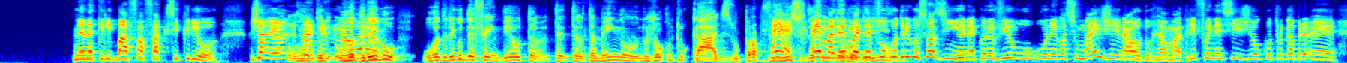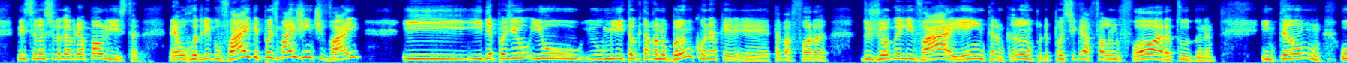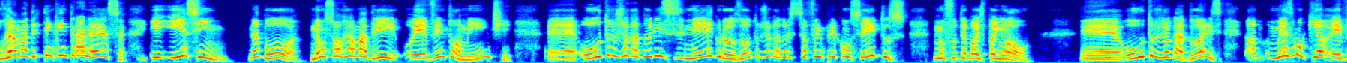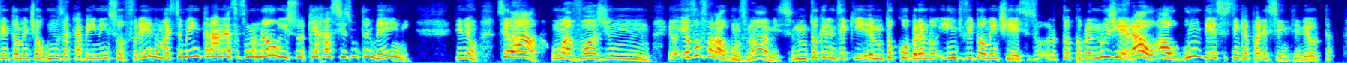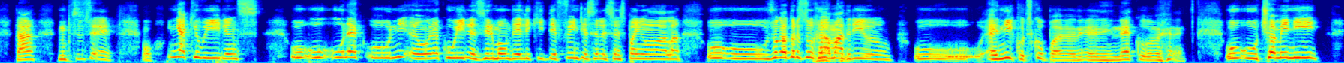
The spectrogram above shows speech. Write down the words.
Né, naquele bafafá que se criou. Já, o, Rodrigo, o, Rodrigo hora... o Rodrigo defendeu também no, no, jogo contra o Cádiz, o próprio é, Vinícius é, defendeu. É, mas, mas foi o Rodrigo sozinho, né? Quando eu vi o, o, negócio mais geral do Real Madrid foi nesse jogo contra o Gabriel, é, nesse lance do Gabriel Paulista. Né? O Rodrigo vai, depois mais gente vai. E, e depois e o, e o, e o Militão que estava no banco, né? Porque é, fora do jogo, ele vai, entra no campo, depois fica falando fora, tudo, né? Então, o Real Madrid tem que entrar nessa. E, e assim, na boa, não só o Real Madrid, eventualmente, é, outros jogadores negros, outros jogadores que sofrem preconceitos no futebol espanhol é, outros jogadores, mesmo que eventualmente alguns acabem nem sofrendo, mas também entrar nessa falando, não, isso aqui é racismo também. Entendeu? Sei lá, uma voz de um. Eu, eu vou falar alguns nomes, não tô querendo dizer que eu não tô cobrando individualmente esses, eu tô cobrando no geral, algum desses tem que aparecer, entendeu? Tá? tá? Não precisa ser. Bom, Iñaki Williams, o, o, o, Neco, o, o Neco Williams, irmão dele que defende a seleção espanhola, o, o jogadores do Real Madrid, o, o, é Nico, desculpa, é Neco, o, o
